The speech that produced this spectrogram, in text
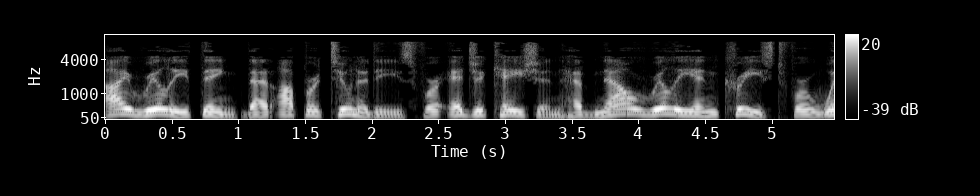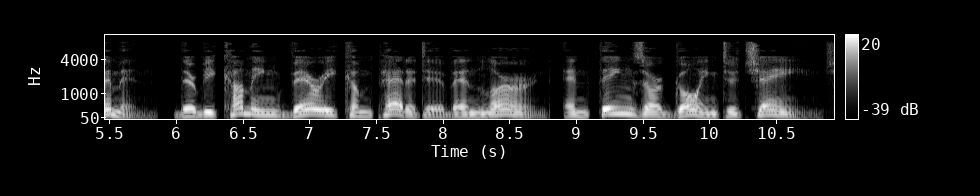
I really think that opportunities for education have now really increased for women, they're becoming very competitive and learned, and things are going to change.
